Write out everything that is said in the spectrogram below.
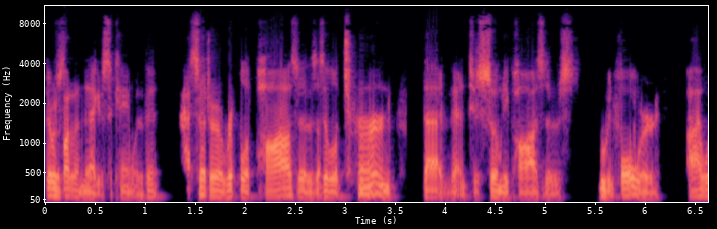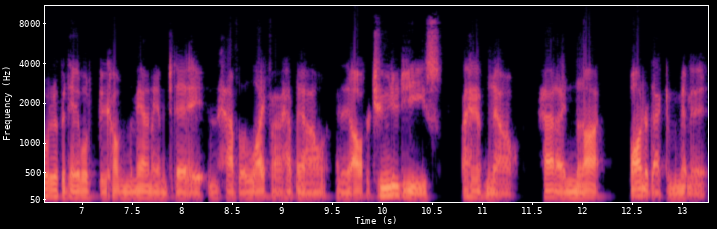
there was a lot of negatives that came with it. I had such a ripple of positives. I was able to turn that event to so many positives moving forward, I would have been able to become the man I am today and have the life I have now and the opportunities I have now had I not honored that commitment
